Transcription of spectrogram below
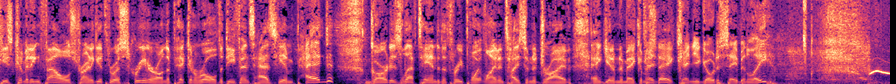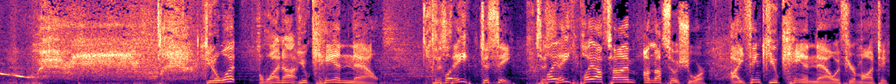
he's committing fouls trying to get through a screener on the pick and roll. The defense has him pegged. Guard his left hand to the three point line, entice him to drive and get him to make a Can- mistake. Can you go to Saben Lee? You know what? Why not? You can now. to Play- see. Just see. To Play- see? Playoff time, I'm not so sure. I think you can now if you're Monty.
